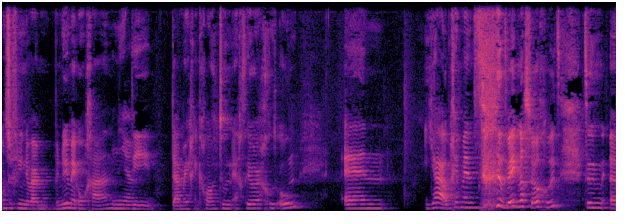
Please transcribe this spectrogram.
onze vrienden waar we nu mee omgaan, Ja. die, daarmee ging ik gewoon toen echt heel erg goed om. En ja, op een gegeven moment, dat weet ik nog zo goed. Toen eh,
